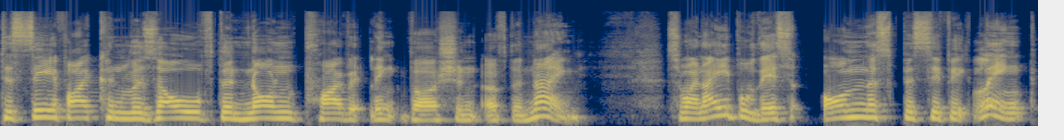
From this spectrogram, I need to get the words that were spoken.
to see if I can resolve the non-private link version of the name. So enable this on the specific link.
